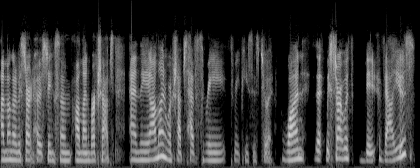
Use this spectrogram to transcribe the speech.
I'm going to start hosting some online workshops. And the online workshops have three three pieces to it. One that we start with values,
